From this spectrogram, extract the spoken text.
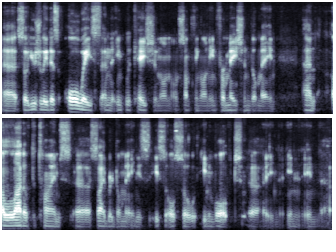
Uh, so usually there's always an implication on, on something on information domain. And a lot of the times, uh, cyber domain is, is also involved uh, in in in, uh,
